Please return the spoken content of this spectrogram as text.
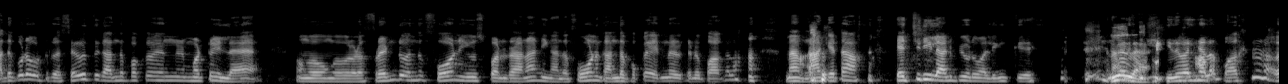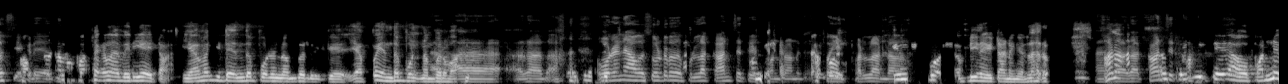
அதை கூட விட்டுருவேன். செவுத்துக்கு அந்த பக்கம் மட்டும் இல்ல. உங்க உங்களோட ஃப்ரெண்டு வந்து போன் யூஸ் பண்றானா நீங்க அந்த போனுக்கு அந்த பக்கம் என்ன இருக்குன்னு பார்க்கலாம். மேம் நான் கேட்டா ஹெச்டில அனுப்பி விடுவான் லிங்க் இல்ல இல்ல. இது வரைக்கும் பார்க்கணும்னு அவசியம் கிடையாது. பசங்க எல்லாம் வெறி ஆயிட்டான் எவன் கிட்ட எந்த பொண்ணு நம்பர் இருக்கு? எப்ப எந்த பொண்ணு நம்பர் அதான் உடனே அவ சொல்றத ஃபுல்லா கான்சென்ட்ரேட் பண்றானுங்க. போய் பண்ணலாம்டா அப்படின்னு ஆயிட்டானுங்க எல்லாரும். ஆனா கான்சென்ட்ரேட் அவ பண்ண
